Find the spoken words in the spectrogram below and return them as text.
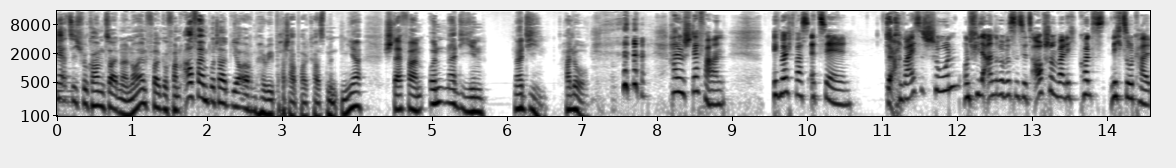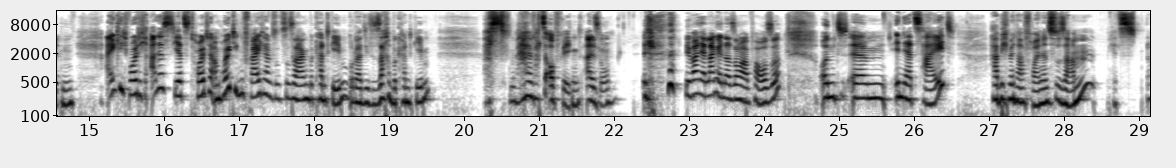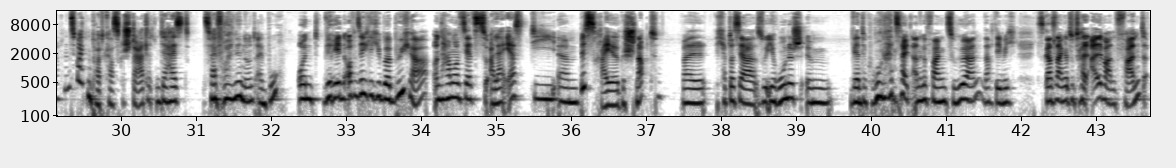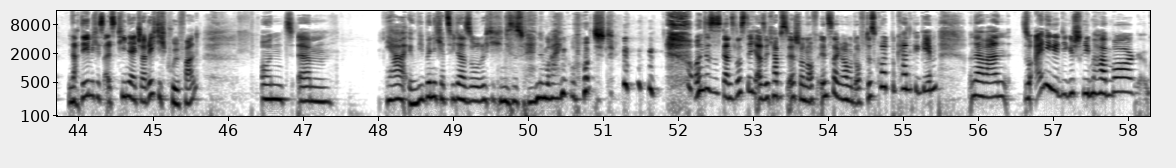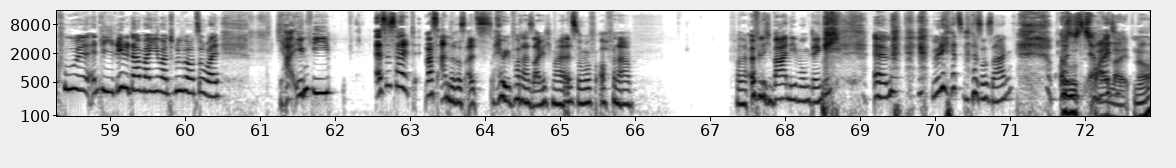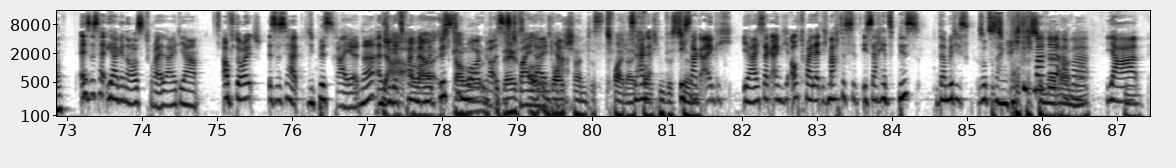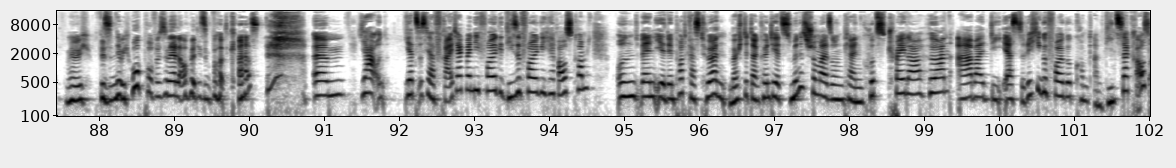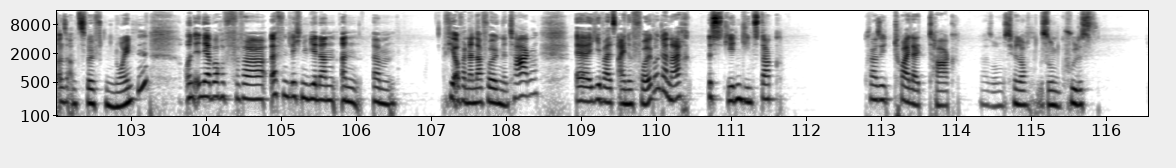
und herzlich willkommen zu einer neuen Folge von Auf ein Butterbier, eurem Harry Potter Podcast mit mir, Stefan und Nadine. Nadine, hallo. Hallo Stefan, ich möchte was erzählen. Ja. Du weißt es schon und viele andere wissen es jetzt auch schon, weil ich konnte es nicht zurückhalten. Eigentlich wollte ich alles jetzt heute, am heutigen Freitag sozusagen bekannt geben oder diese Sache bekannt geben. Das war einfach zu aufregend. Also, wir waren ja lange in der Sommerpause und ähm, in der Zeit habe ich mit einer Freundin zusammen jetzt noch einen zweiten Podcast gestartet und der heißt Zwei Freundinnen und ein Buch. Und wir reden offensichtlich über Bücher und haben uns jetzt zuallererst die ähm, Biss-Reihe geschnappt, weil ich habe das ja so ironisch im während der Corona-Zeit angefangen zu hören, nachdem ich das ganz lange total albern fand, nachdem ich es als Teenager richtig cool fand. Und ähm, ja, irgendwie bin ich jetzt wieder so richtig in dieses Fandom reingerutscht. Und es ist ganz lustig. Also ich habe es ja schon auf Instagram und auf Discord bekannt gegeben. Und da waren so einige, die geschrieben haben, boah, cool, endlich redet da mal jemand drüber und so, weil ja, irgendwie, es ist halt was anderes als Harry Potter, sage ich mal. Also auch von der, von der öffentlichen Wahrnehmung, denke ich. ähm, würde ich jetzt mal so sagen. Und Also es ist äh, heute- Twilight, ne? Es ist halt, ja genau, es ist Twilight, ja. Auf Deutsch ist es halt die Biss-Reihe, ne? Also ja, jetzt fangen wir mit bis glaube, zum Morgen raus. Selbst auch in Twilight, ja. Deutschland ist Twilight, glaube ich, ein bisschen. Ich sage eigentlich, ja, ich sage eigentlich auch Twilight. Ich mache das jetzt, ich sage jetzt bis, damit ich es sozusagen richtig mache, aber ne? ja, nämlich, wir sind nämlich hochprofessionell auch mit diesem Podcast. Ähm, ja, und jetzt ist ja Freitag, wenn die Folge, diese Folge hier rauskommt. Und wenn ihr den Podcast hören möchtet, dann könnt ihr jetzt zumindest schon mal so einen kleinen Kurztrailer hören. Aber die erste richtige Folge kommt am Dienstag raus, also am 12.09. Und in der Woche veröffentlichen wir dann an ähm, vier aufeinanderfolgenden Tagen äh, jeweils eine Folge. Und danach ist jeden Dienstag quasi Twilight-Tag. Also muss ich mir noch so ein cooles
